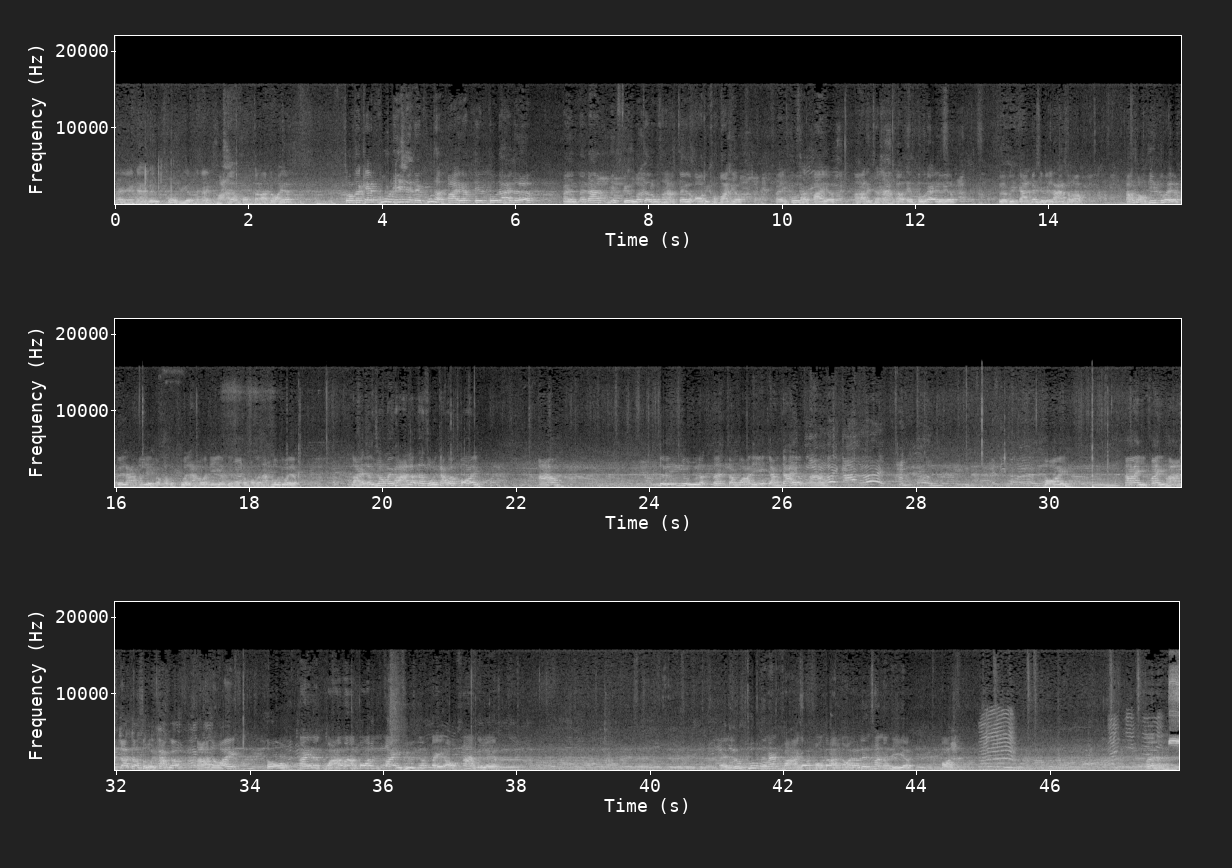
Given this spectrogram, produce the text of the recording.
น่าจะได้เป็นลูกคู่อีกครับทางด้านขวาของตลาดน้อยครับจบสเกมคู่นี้เนี่ยในคู่ถัดไปครับเตรียมตัวได้เลยครับเป็นทางด้านมิดฟิลด์ก็จะลงสนามเจอกับออบิคอมวันครับในคู่ถัดไปครับมาถึงสนามแล้วเตรียมตัวได้เลยครับเพื่อเป็นการไม่เสียเวลาสำหรับทั้งสองทีมด้วยครับเวลามันเหลือมาพอสมควรแล้ววันนี้ครับยังไงต้องขอประทานโทษด้วยครับหลายตะช่องไม่ผ่านแล้วจะสวนกลับครับบอยอาร์มดึงอยู่แล้วจังหวะนี้ยังได้ครับอาร์ม บอย ให้ไม่ผ่านแล้วจะสวนกลับครับตาน้อยโต้งให้ทางขวามาบอลไม่ถึงแล้วเตะออกข้างไปเลยครับเป็นลูกทุ่งทางด้านขวาครับของตลาดน้อยเราเล่นสั้นทันทีครับบอล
